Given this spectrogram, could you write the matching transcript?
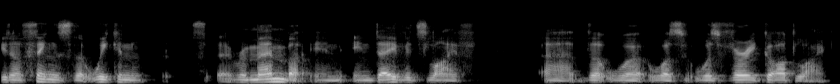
You know, things that we can uh, remember in in David's life uh, that were was was very godlike,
